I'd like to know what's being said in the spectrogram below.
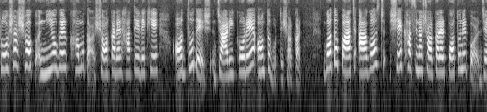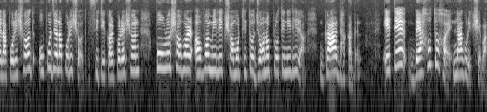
প্রশাসক নিয়োগের ক্ষমতা সরকারের হাতে রেখে অধ্যাদেশ জারি করে অন্তর্বর্তী সরকার। গত পাঁচ আগস্ট শেখ হাসিনা সরকারের পতনের পর জেলা পরিষদ, উপজেলা পরিষদ, সিটি কর্পোরেশন, পৌরসভার আওয়ামী লীগ সমর্থিত জনপ্রতিনিধিরা গা ঢাকা দেন। এতে ব্যাহত হয় নাগরিক সেবা।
